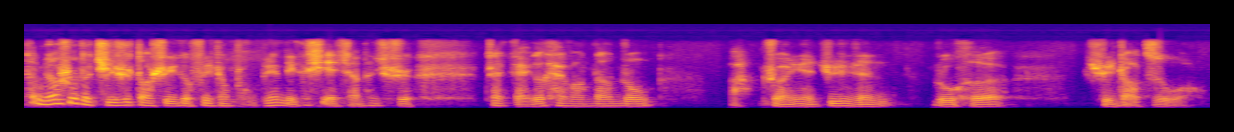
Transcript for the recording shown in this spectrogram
他描述的其实倒是一个非常普遍的一个现象，那就是在改革开放当中，啊，转业军人如何寻找自我，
